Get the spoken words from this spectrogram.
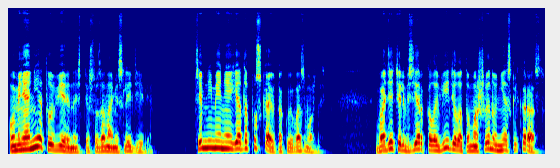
У меня нет уверенности, что за нами следили. Тем не менее, я допускаю такую возможность. Водитель в зеркало видел эту машину несколько раз.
